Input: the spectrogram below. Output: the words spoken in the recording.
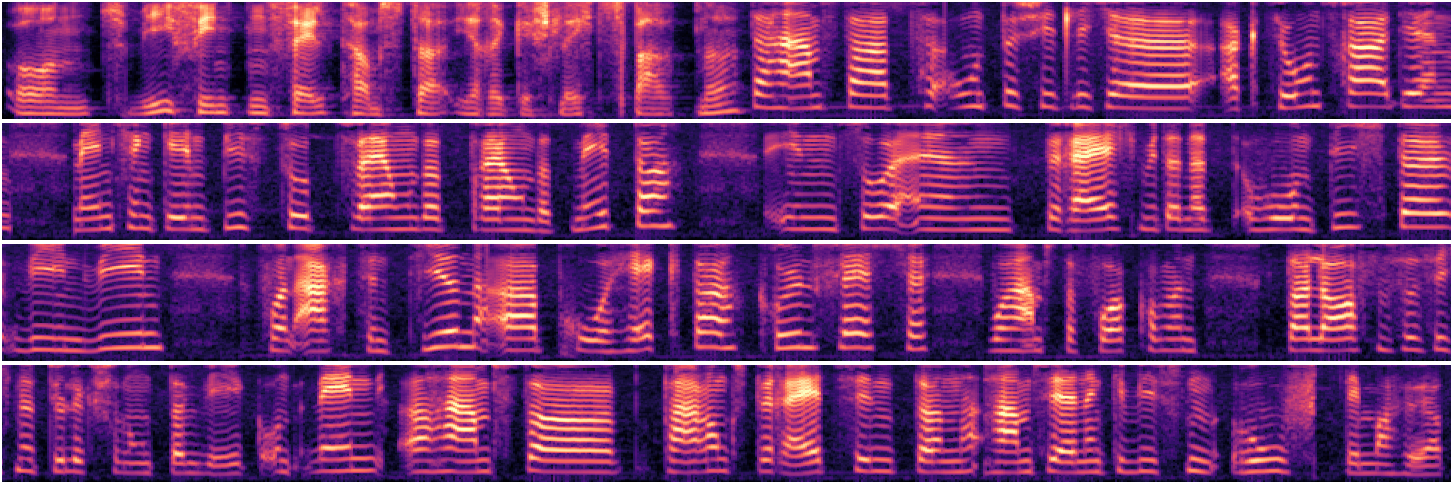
Und wie finden Feldhamster ihre Geschlechtspartner? Der Hamster hat unterschiedliche Aktionsradien. Männchen gehen bis zu 200, 300 Meter in so einem Bereich mit einer hohen Dichte wie in Wien von 18 Tieren äh, pro Hektar Grünfläche, wo Hamster vorkommen. Da laufen sie sich natürlich schon unter den Weg. Und wenn Hamster paarungsbereit sind, dann haben sie einen gewissen Ruf, den man hört.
